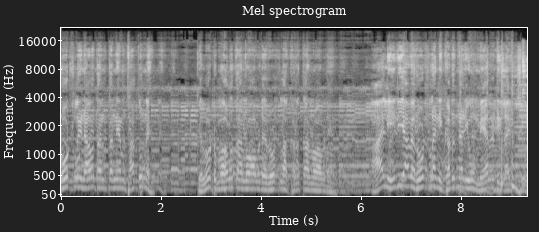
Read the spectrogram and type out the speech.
લોટ લઈને આવતા ને તને એમ થાતું ને કે લોટ મહળતા નો આવડે, રોટલા ઘડતા નો આવડે. હાલ હીરી આવે રોટલાની ઘડનારી, હું મેલડી લાવી છું.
